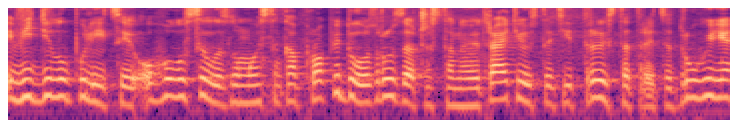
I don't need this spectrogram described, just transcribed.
відділу поліції оголосили зловмисника про підозру за частиною 3 статті 332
